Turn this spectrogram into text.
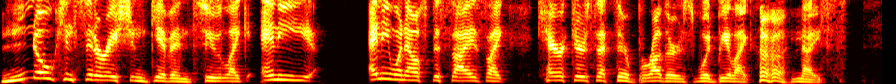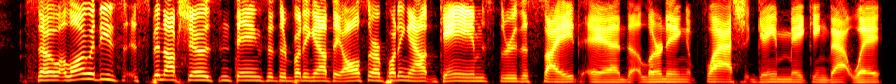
no consideration given to like any anyone else besides like characters that their brothers would be like nice. So, along with these spin off shows and things that they're putting out, they also are putting out games through the site and learning Flash game making that way.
